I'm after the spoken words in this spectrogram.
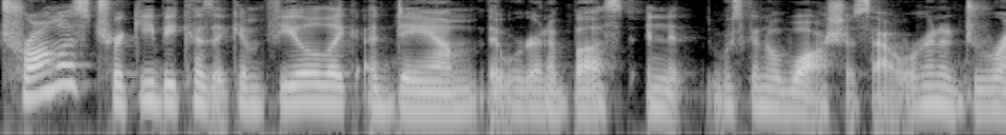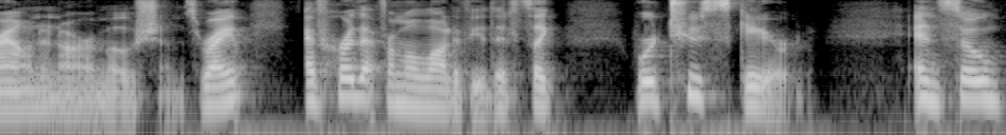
Trauma is tricky because it can feel like a dam that we're going to bust and it was going to wash us out. We're going to drown in our emotions, right? I've heard that from a lot of you that it's like we're too scared. And so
